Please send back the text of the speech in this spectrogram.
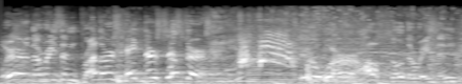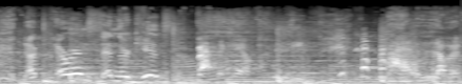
We're the reason brothers hate their sisters. We're also the reason that parents send their kids back to camp. I love it.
